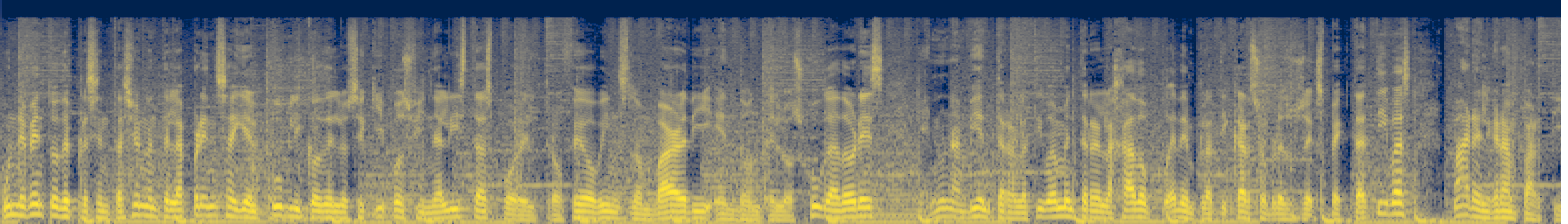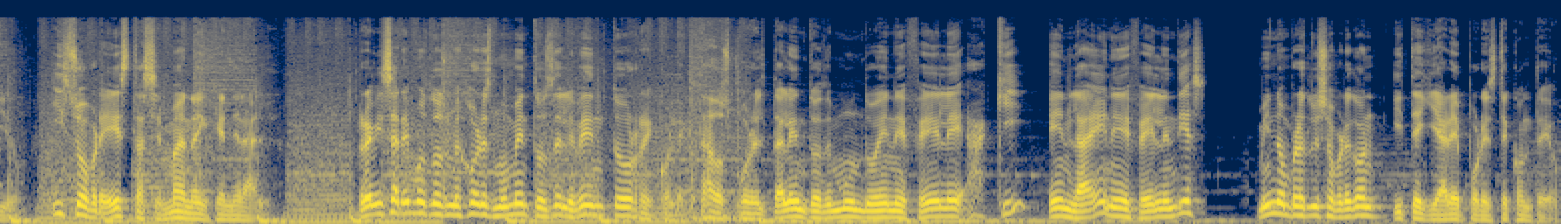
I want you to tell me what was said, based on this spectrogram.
un evento de presentación ante la prensa y el público de los equipos finalistas por el trofeo Vince Lombardi en donde los jugadores en un ambiente relativamente relajado pueden platicar sobre sus expectativas para el gran partido y sobre esta semana en general. Revisaremos los mejores momentos del evento recolectados por el talento de mundo NFL aquí en la NFL en 10. Mi nombre es Luis Obregón y te guiaré por este conteo.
